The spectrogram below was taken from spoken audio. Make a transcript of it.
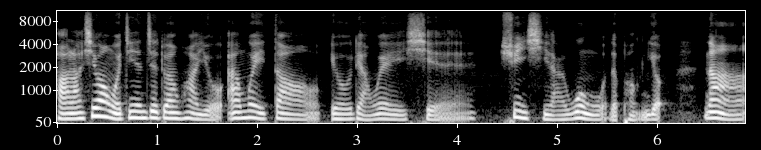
好了，希望我今天这段话有安慰到有两位写讯息来问我的朋友。那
